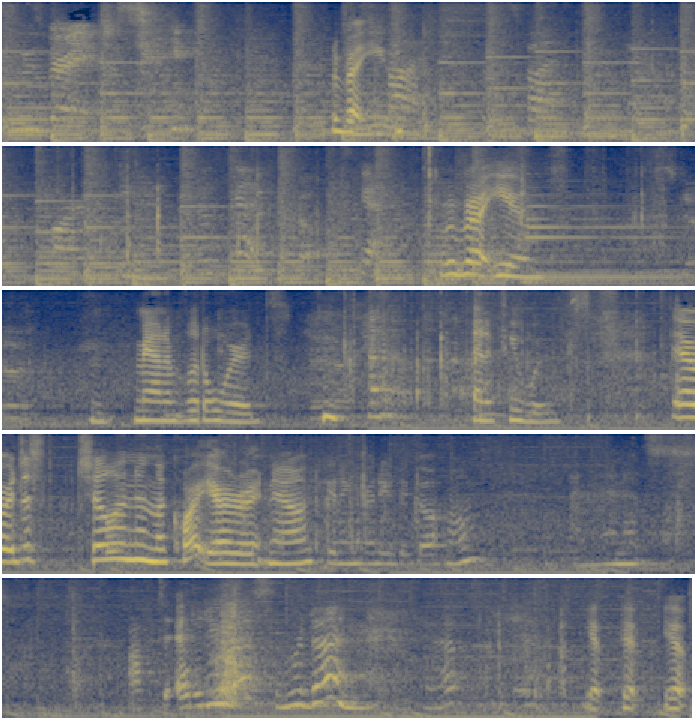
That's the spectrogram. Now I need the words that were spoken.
It was very interesting. What about you? fun. It's fun. Hard. That's good. It's good. What about you? Man of little words. and a few words. Yeah, we're just chilling in the courtyard right now, getting ready to go home. And then it's off to editing this, and we're done. Yep, yep, yep. Yep.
